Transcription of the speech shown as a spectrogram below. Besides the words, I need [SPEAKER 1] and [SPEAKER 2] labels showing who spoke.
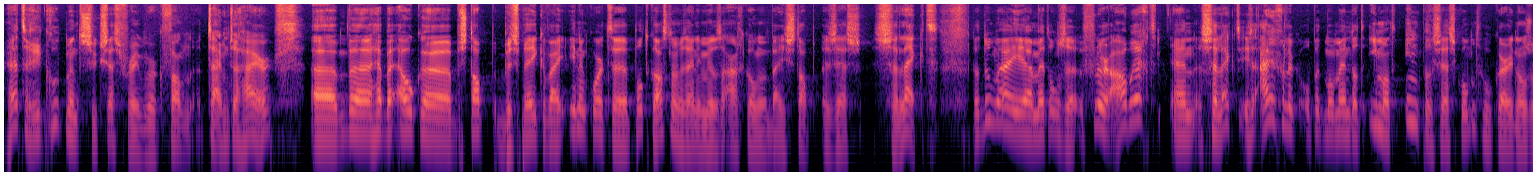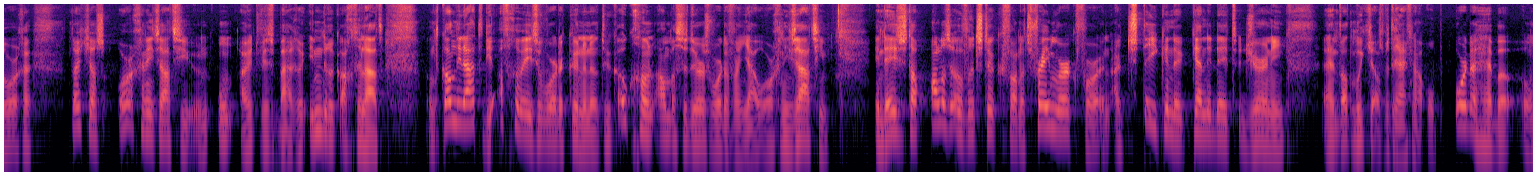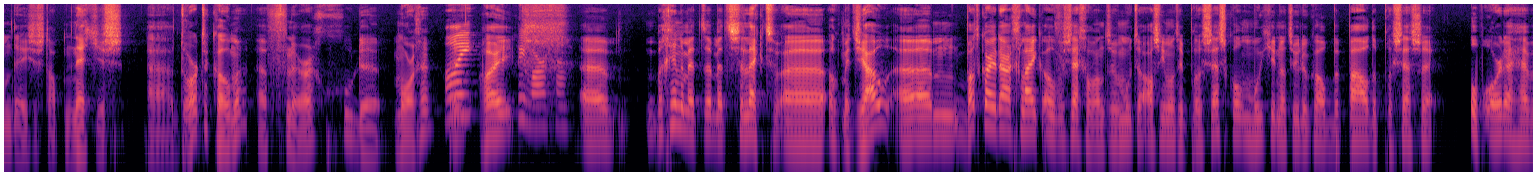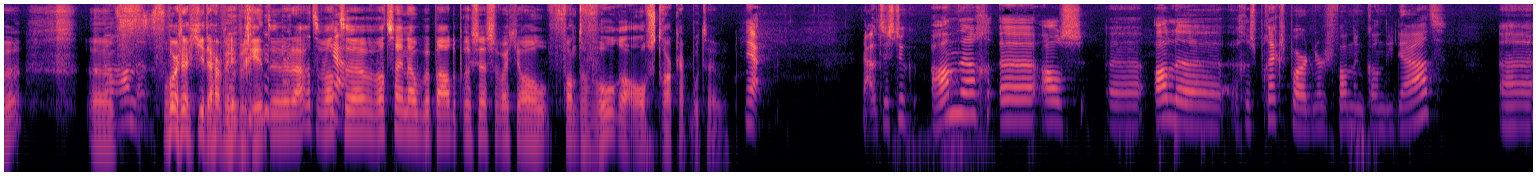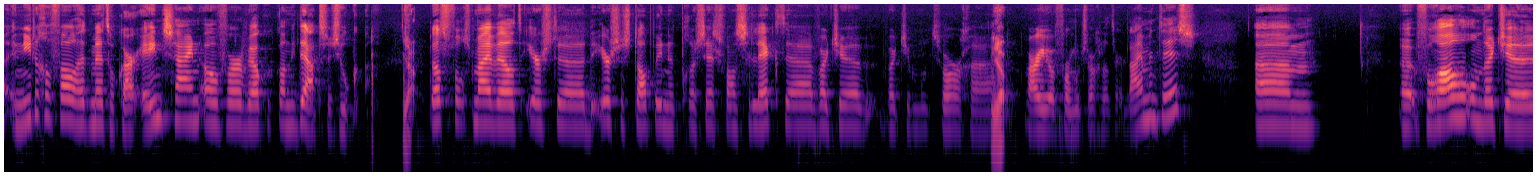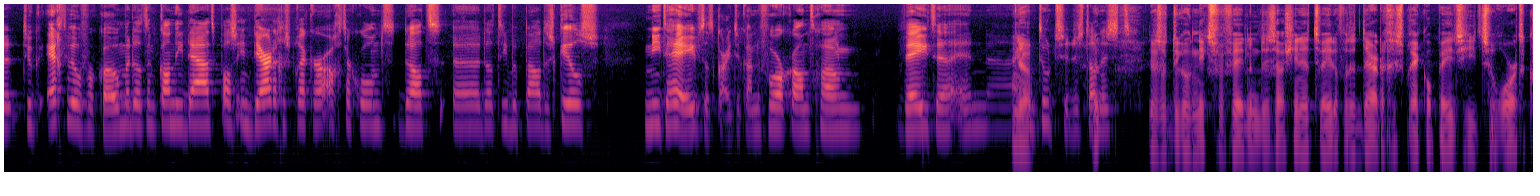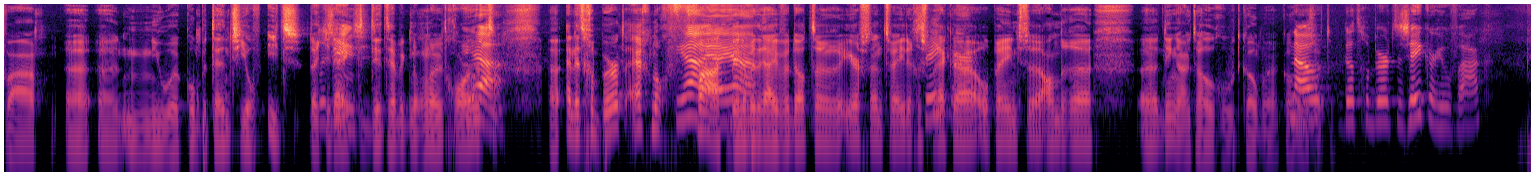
[SPEAKER 1] Het recruitment succes framework van Time to Hire. Uh, we hebben elke stap bespreken wij in een korte podcast. En we zijn inmiddels aangekomen bij stap 6 Select. Dat doen wij uh, met onze Fleur Albrecht. En Select is eigenlijk op het moment dat iemand in proces komt. Hoe kan je dan zorgen dat je als organisatie een onuitwisbare indruk achterlaat? Want kandidaten die afgewezen worden kunnen natuurlijk ook gewoon ambassadeurs worden van jouw organisatie. In deze stap alles over het stuk van het framework voor een uitstekende candidate journey. En wat moet je als bedrijf nou op orde hebben om deze stap netjes uh, door te komen? Uh, Fleur, goedemorgen.
[SPEAKER 2] Hoi.
[SPEAKER 1] hoi.
[SPEAKER 2] Goedemorgen.
[SPEAKER 1] Uh, we beginnen met, met Select, ook met jou. Um, wat kan je daar gelijk over zeggen? Want we moeten, als iemand in proces komt, moet je natuurlijk al bepaalde processen op orde hebben. Uh, voordat je daarmee begint, inderdaad. Wat, ja. uh, wat zijn nou bepaalde processen wat je al van tevoren al strak hebt moeten hebben?
[SPEAKER 2] Ja, nou, het is natuurlijk handig uh, als alle gesprekspartners van een kandidaat in ieder geval het met elkaar eens zijn over welke kandidaat ze zoeken.
[SPEAKER 1] Ja.
[SPEAKER 2] Dat is volgens mij wel het eerste, de eerste stap in het proces van selecten, wat je, wat je moet zorgen,
[SPEAKER 1] ja.
[SPEAKER 2] waar je voor moet zorgen dat er alignment is. Um, Uh, vooral omdat je natuurlijk echt wil voorkomen dat een kandidaat pas in derde gesprek erachter komt dat, uh, dat hij bepaalde skills niet heeft. Dat kan je natuurlijk aan de voorkant gewoon weten en, uh,
[SPEAKER 1] Ja.
[SPEAKER 2] en toetsen. Dus dan is het.
[SPEAKER 1] Er is natuurlijk ook niks vervelend. Dus als je in het tweede of het derde gesprek opeens iets hoort qua eh, eh, nieuwe competentie of iets, dat je denkt, dit heb ik nog nooit gehoord.
[SPEAKER 2] Ja.
[SPEAKER 1] Eh, en het gebeurt echt nog
[SPEAKER 2] Ja,
[SPEAKER 1] vaak binnen bedrijven dat er eerste en tweede gesprekken
[SPEAKER 2] Zeker.
[SPEAKER 1] opeens eh, andere eh, dingen uit de hoge hoed komen, komen
[SPEAKER 2] Nou,
[SPEAKER 1] zetten.
[SPEAKER 2] dat gebeurt zeker heel vaak.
